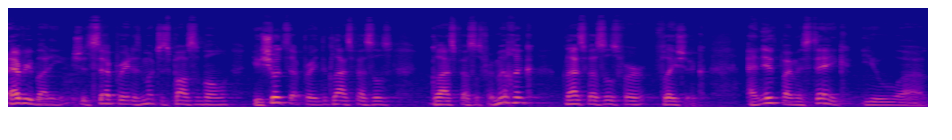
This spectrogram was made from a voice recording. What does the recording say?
Everybody should separate as much as possible. You should separate the glass vessels, glass vessels for milchik, glass vessels for fleshik. And if by mistake you uh,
